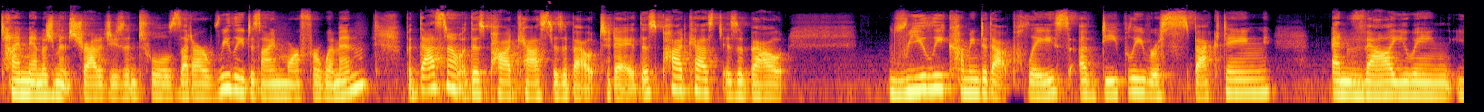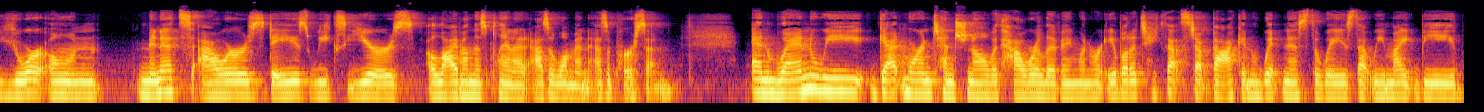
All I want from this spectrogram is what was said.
time management strategies and tools that are really designed more for women. But that's not what this podcast is about today. This podcast is about really coming to that place of deeply respecting and valuing your own minutes, hours, days, weeks, years alive on this planet as a woman, as a person. And when we get more intentional with how we're living, when we're able to take that step back and witness the ways that we might be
